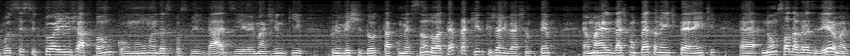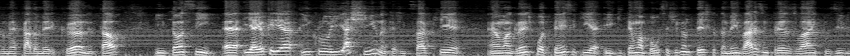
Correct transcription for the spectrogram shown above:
Você citou aí o Japão como uma das possibilidades, e eu imagino que para o investidor que está começando, ou até para aquele que já investe há um tempo, é uma realidade completamente diferente, é, não só da brasileira, mas do mercado americano e tal. Então, assim, é, e aí eu queria incluir a China, que a gente sabe que é uma grande potência que, e que tem uma bolsa gigantesca também. Várias empresas lá, inclusive,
